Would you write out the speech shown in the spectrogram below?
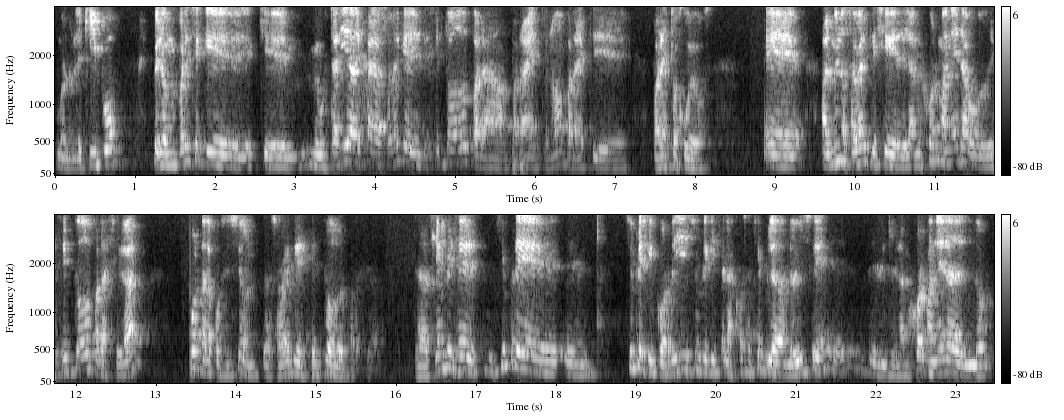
bueno, el equipo, pero me parece que, que, me gustaría dejar saber que dejé todo para, para esto, ¿no? Para, este, para estos juegos. Eh, al menos saber que llegue de la mejor manera o dejé todo para llegar, importa la posición, pero saber que dejé todo para llegar. Siempre, siempre, eh, siempre que corrí, siempre que hice las cosas, siempre lo hice de, la mejor manera, de lo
